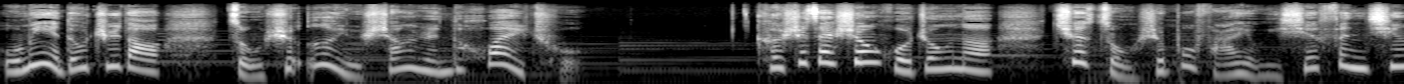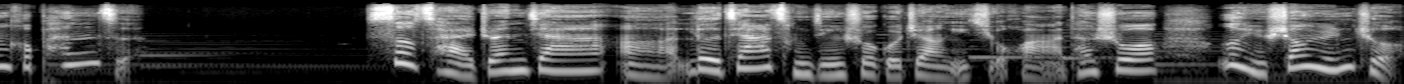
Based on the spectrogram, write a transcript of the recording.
我们也都知道，总是恶语伤人的坏处，可是，在生活中呢，却总是不乏有一些愤青和喷子。色彩专家啊，乐嘉曾经说过这样一句话，他说：“恶语伤人者。”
